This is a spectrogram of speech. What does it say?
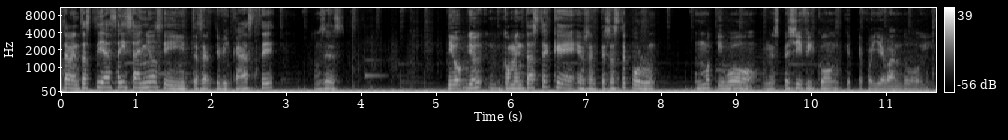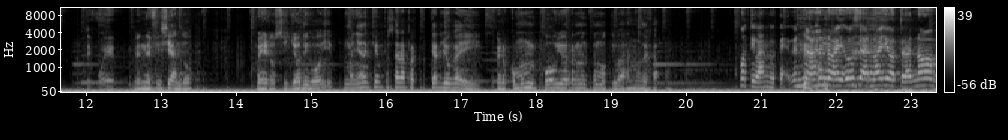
te aventaste ya seis años y te certificaste, entonces, digo, yo comentaste que, o sea, empezaste por un, un motivo en específico que te fue llevando y te fue beneficiando. Pero si yo digo, oye, pues mañana quiero empezar a practicar yoga y... Pero ¿cómo me puedo yo realmente motivar a no dejarlo? Motivándote. No, no hay, o sea, no hay otra. No,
